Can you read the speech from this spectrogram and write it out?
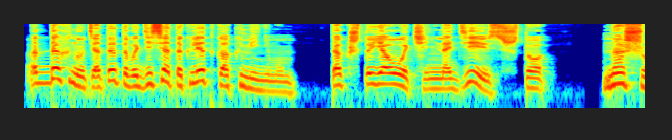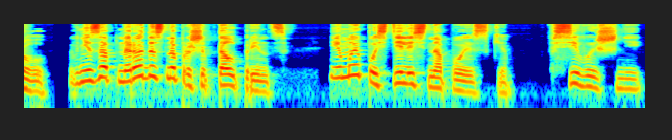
Отдохнуть от этого десяток лет как минимум. Так что я очень надеюсь, что... Нашел. Внезапно радостно прошептал принц. И мы пустились на поиски. Всевышний.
